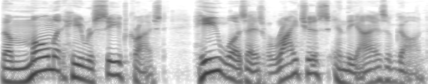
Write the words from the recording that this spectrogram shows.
the moment he received Christ, he was as righteous in the eyes of God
